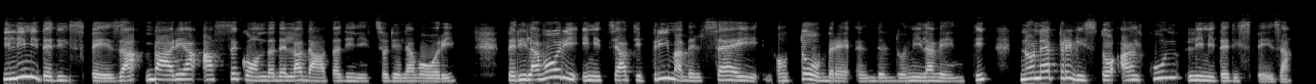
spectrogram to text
Il limite di spesa varia a seconda della data di inizio dei lavori. Per i lavori iniziati prima del 6 ottobre eh, del 2020 non è previsto alcun limite di spesa.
